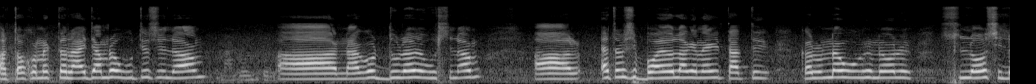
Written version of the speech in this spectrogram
আর তখন একটা রাইডে আমরা উঠেছিলাম আর নাগরদোলা উঠছিলাম আর এত বেশি ভয়ও লাগে নাই তাতে কারণ না ওখানে অনেক স্লো ছিল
